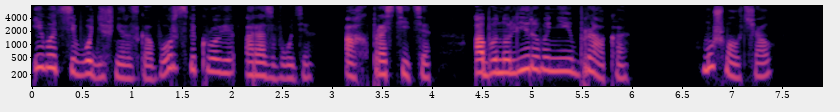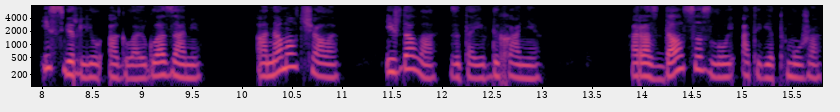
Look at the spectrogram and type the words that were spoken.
И вот сегодняшний разговор свекрови о разводе. Ах, простите, об аннулировании брака. Муж молчал и сверлил Аглаю глазами. Она молчала и ждала, затаив дыхание. Раздался злой ответ мужа.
